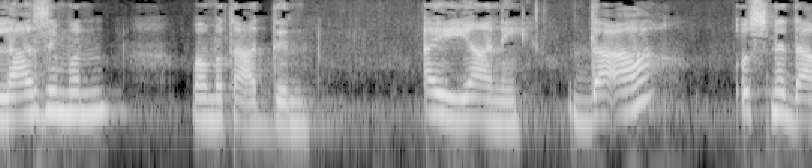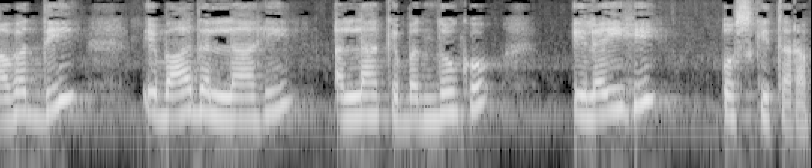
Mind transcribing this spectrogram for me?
لازم و متعدن یعنی دا اس نے دعوت دی عباد اللہ اللہ کے بندوں کو الہی ہی اس کی طرف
